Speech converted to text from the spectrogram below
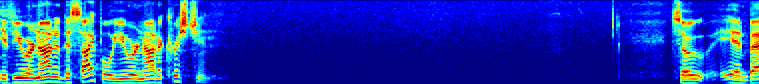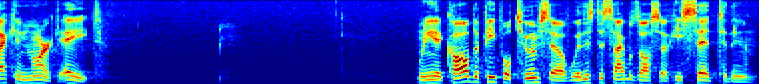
If you are not a disciple, you are not a Christian. So, in, back in Mark 8, when he had called the people to himself with his disciples also, he said to them.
